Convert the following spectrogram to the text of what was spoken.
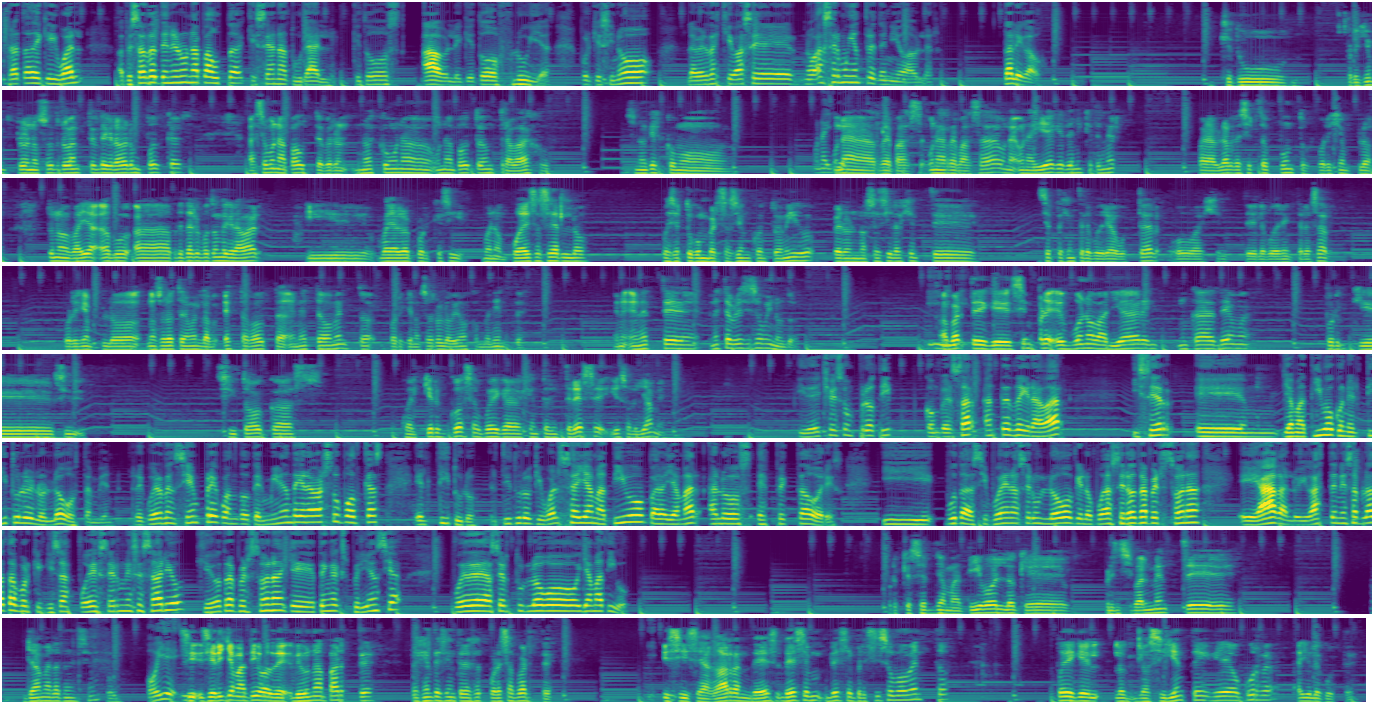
trata de que igual a pesar de tener una pauta que sea natural, que todos hable, que todo fluya, porque si no, la verdad es que va a ser, no va a ser muy entretenido hablar. Dale, Gabo. Que tú, por ejemplo, nosotros antes de grabar un podcast hacemos una pauta, pero no es como una, una pauta de un trabajo, sino que es como Una guía. una, repas una repasada, una, una guía que tenéis que tener para hablar de ciertos puntos. Por ejemplo, tú no vayas a apretar el botón de grabar y vayas a hablar porque sí. Bueno, puedes hacerlo, puede ser tu conversación con tu amigo, pero no sé si la gente, cierta gente le podría gustar o a gente le podría interesar. Por ejemplo, nosotros tenemos la- esta pauta en este momento porque nosotros lo vimos conveniente. En, en este, en este preciso minuto. Y- Aparte de que siempre es bueno variar en, en cada tema, porque si, si tocas cualquier cosa puede que a la gente le interese y eso le llame. Y de hecho es un pro tip, conversar antes de grabar y ser eh, llamativo con el título y los logos también. Recuerden siempre cuando terminen de grabar su podcast el título, el título que igual sea llamativo para llamar a los espectadores. Y puta, si pueden hacer un logo que lo pueda hacer otra persona, eh, háganlo y gasten esa plata porque quizás puede ser necesario que otra persona que tenga experiencia puede hacer tu logo llamativo. Porque ser llamativo es lo que principalmente llama la atención. po. Oye, y- Si, eres llamativo de, de una parte, la gente se interesa por esa parte. Y si se agarran de, ese- de, ese, de ese preciso momento, puede que lo, lo siguiente que ocurra a ellos les guste.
